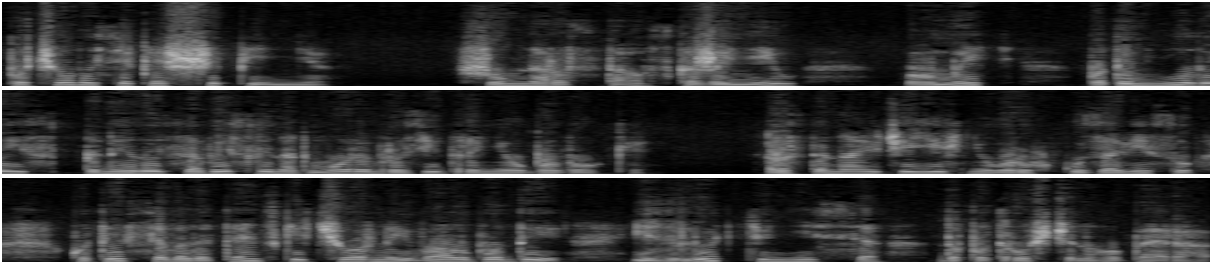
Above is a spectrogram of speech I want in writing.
почулось якесь шипіння. Шум наростав, скаженів, вмить потемніли і спинились завислі над морем розідрані оболоки. Розтинаючи їхню ворухку завісу, котився велетенський чорний вал води і з люттю нісся до потрощеного берега.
